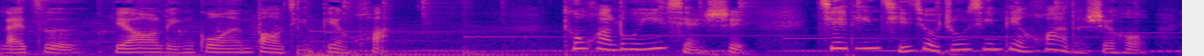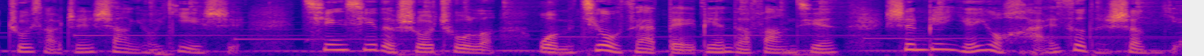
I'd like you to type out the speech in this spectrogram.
来自幺幺零公安报警电话。通话录音显示。接听急救中心电话的时候，朱小珍尚有意识，清晰地说出了“我们就在北边的房间，身边也有孩子”的声音。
